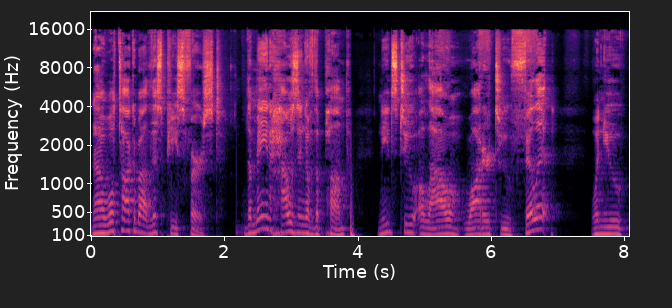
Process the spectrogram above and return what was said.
Now we'll talk about this piece first. The main housing of the pump needs to allow water to fill it when you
